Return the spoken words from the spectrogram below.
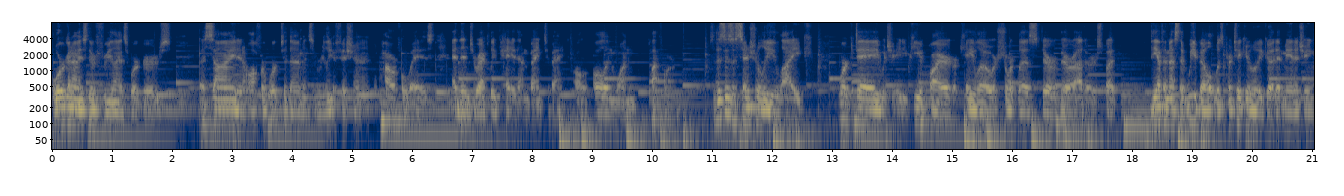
organize their freelance workers, assign and offer work to them in some really efficient and powerful ways, and then directly pay them bank to bank, all, all in one platform. So this is essentially like Workday, which ADP acquired, or Kalo, or Shortlist. There, there are others, but the FMS that we built was particularly good at managing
